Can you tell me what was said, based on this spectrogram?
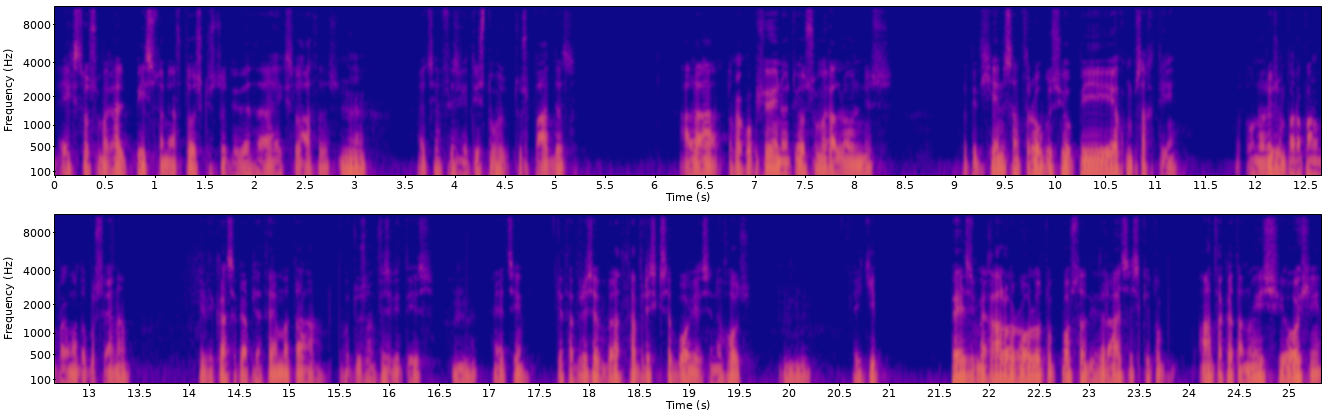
έχεις τόσο μεγάλη πίστη στον εαυτό σου και στο ότι δεν θα έχεις λάθος. Ναι. Έτσι, αμφισβητείς του, τους πάντες. Αλλά το κακό ποιο είναι ότι όσο μεγαλώνεις θα πετυχαίνεις ανθρώπους οι οποίοι έχουν ψαχτεί, γνωρίζουν παραπάνω πράγματα από σένα, ειδικά σε κάποια θέματα που τους αμφισβητείς, Ναι. έτσι, και θα, βρεις, θα βρίσκεις εμπόδια συνεχώς. Μμμ. Εκεί παίζει μεγάλο ρόλο το πώς θα αντιδράσεις και το αν θα κατανοήσεις ή όχι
